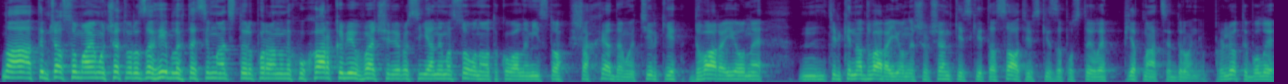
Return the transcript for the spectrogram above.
Ну а тим часом маємо четверо загиблих та 17 поранених у Харкові. Ввечері росіяни масово атакували місто шахедами. Тільки два райони, тільки на два райони Шевченківський та Салтівський запустили 15 дронів. Прильоти були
